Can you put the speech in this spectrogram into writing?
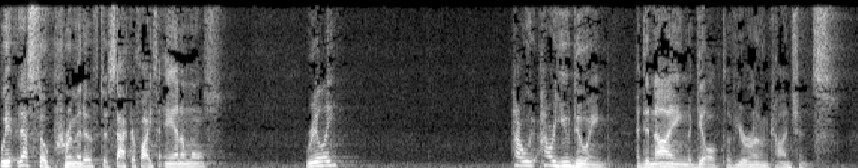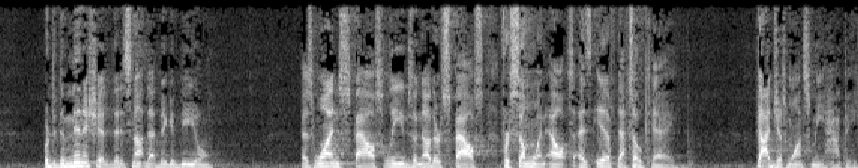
we, that's so primitive to sacrifice animals. Really? How, how are you doing denying the guilt of your own conscience? Or to diminish it, that it's not that big a deal? As one spouse leaves another spouse for someone else as if that's okay. God just wants me happy.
